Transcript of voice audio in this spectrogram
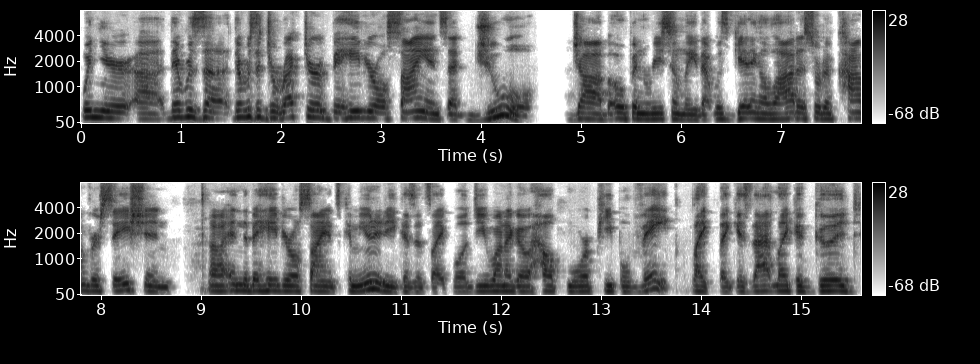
when you're uh, there was a there was a director of behavioral science at Juul job open recently that was getting a lot of sort of conversation uh, in the behavioral science community because it's like, well, do you want to go help more people vape? Like, like is that like a good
